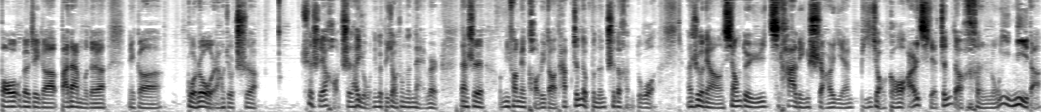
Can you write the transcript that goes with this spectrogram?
包个这个巴旦姆的那个果肉，然后就吃了。确实也好吃，它有那个比较重的奶味儿，但是我们一方面考虑到它真的不能吃的很多，热量相对于其他零食而言比较高，而且真的很容易腻的。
